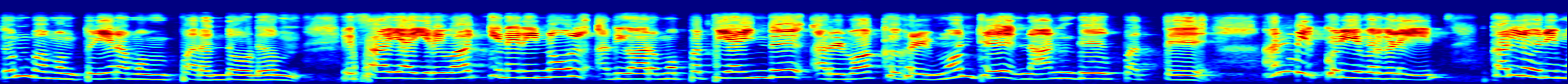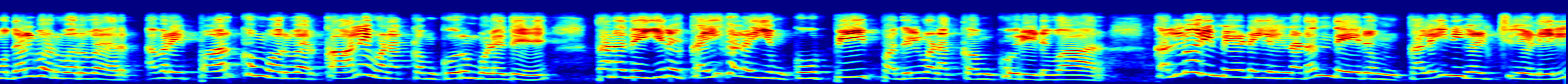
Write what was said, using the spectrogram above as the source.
துன்பமும் துயரமும் பறந்தோடும். இசாயா இறைவாக்கினரின் நூல் அதிகாரம் முப்பத்தி ஐந்து அருள் வாக்குகள் மூன்று நான்கு பத்து. அன்பிற்குரியவர்களே கல்லூரி முதல்வர் ஒருவர் அவரை பார்க்கும் ஒருவர் காலை வணக்கம் கூறும் பொழுது தனது இரு கைகளையும் கூப்பி பதில் வணக்கம் கூறிடுவார். கல்லூரி மேடையில் நடந்தேறும் கலை நிகழ்ச்சிகளில்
